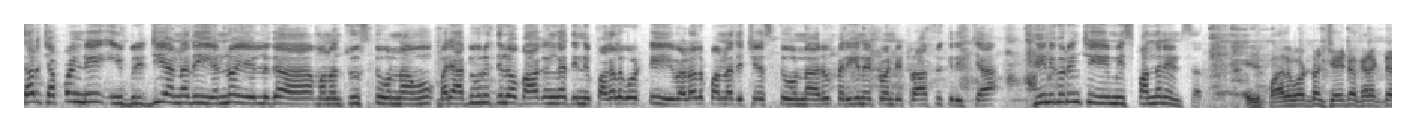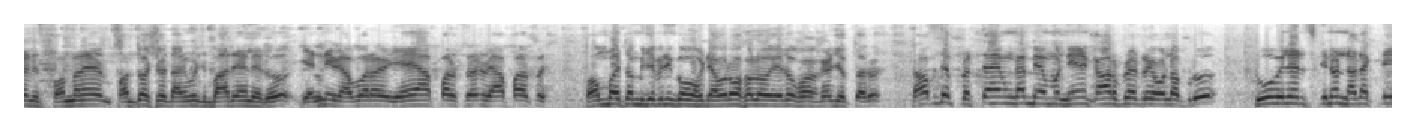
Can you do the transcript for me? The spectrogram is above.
సార్ చెప్పండి ఈ బ్రిడ్జి అన్నది ఎన్నో ఏళ్ళుగా మనం చూస్తూ ఉన్నాము. మరి అభివృద్ధిలో భాగంగా దీన్ని పగలగొట్టి వెడల్పు అన్నది చేస్తూ ఉన్నారు పెరిగినటువంటి ట్రాఫిక్ రీత్యా. దీని గురించి మీ స్పందన ఏంటి సార్? ఇది పాల్గొనడం చేయడం కరెక్ట్ అండి. స్పందనే సంతోషం. దాని గురించి బాధ ఏం లేదు. ఎన్ని వ్యాపారం ఏ వ్యాపారస్తులు వ్యాపారస్తు తొంభై తొమ్మిది చెప్పిన ఒకటి ఎవరో ఒకరు ఏదో ఒకరు చెప్తారు. కాకపోతే ప్రత్యేకంగా మేము నేను కార్పొరేటర్గా ఉన్నప్పుడు టూ వీలర్స్కి నడక్కి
